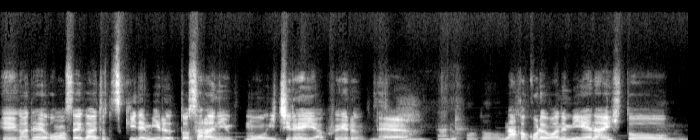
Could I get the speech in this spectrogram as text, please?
映画で音声ガイド付きで見るとさらにもう1レイヤー増えるんで、なるほど。なんかこれはね見えない人うん。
